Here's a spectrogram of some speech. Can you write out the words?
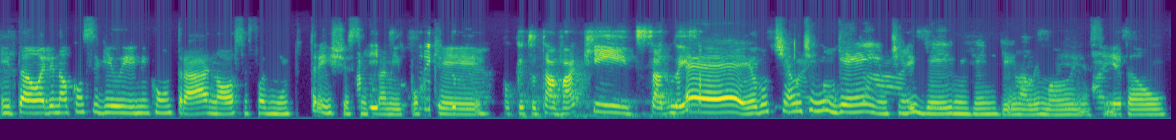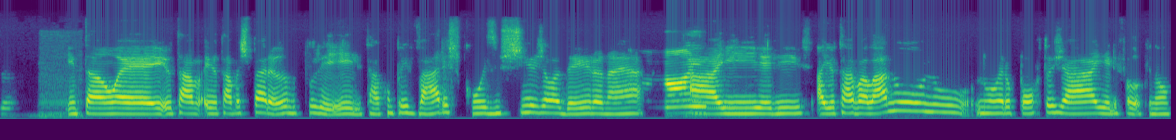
Então ele não conseguiu ir me encontrar. Nossa, foi muito triste assim para mim, porque né? porque tu tava aqui, tu sabe nem É, eu não tinha, não tinha ninguém, não tinha ninguém, ninguém, ninguém na Alemanha, assim, então então, é, eu tava, eu tava esperando por ele, tava, comprei várias coisas, enchia a geladeira, né? Ai. Aí ele, aí eu tava lá no, no, no aeroporto já, e ele falou que não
